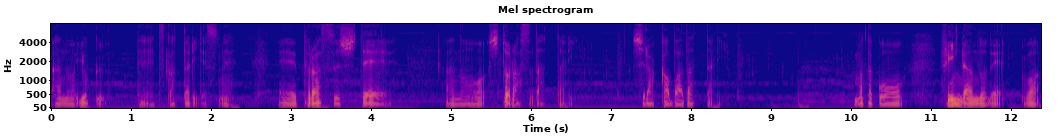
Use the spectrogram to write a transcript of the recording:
あのよく、えー、使ったりですね、えー、プラスしてあのシトラスだったり白樺だったりまたこうフィンランドでは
